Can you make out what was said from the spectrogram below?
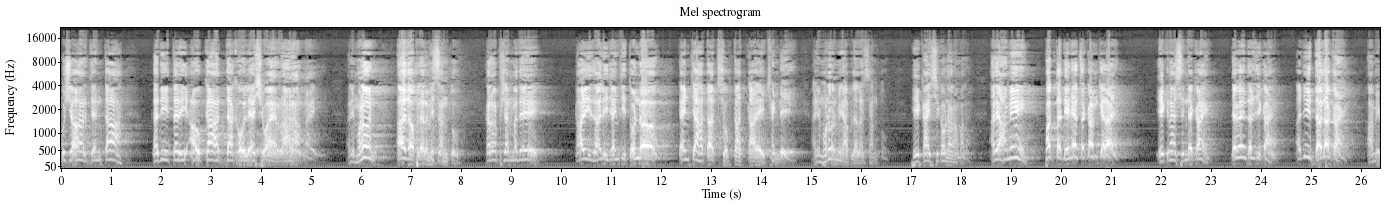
हुशार जनता कधीतरी अवकात दाखवल्याशिवाय राहणार नाही. आणि म्हणून आज आपल्याला मी सांगतो करप्शनमध्ये काळी झाली ज्यांची तोंड त्यांच्या हातात शोभतात काळे छंडे आणि म्हणून मी आपल्याला सांगतो हे काय शिकवणार आम्हाला? अरे आम्ही फक्त देण्याचं काम केलंय. एकनाथ शिंदे काय? देवेंद्रजी काय? अजित दादा काय? आम्ही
